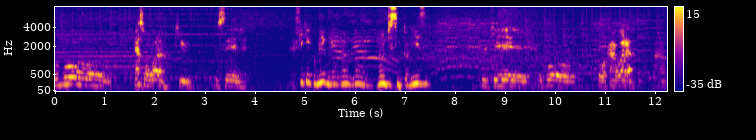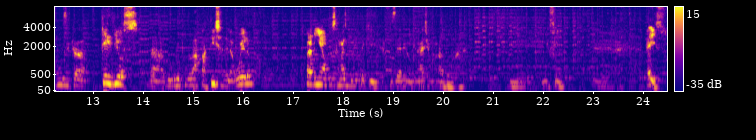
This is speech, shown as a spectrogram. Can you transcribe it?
Eu vou. Peço agora que você é, fiquem comigo, não, não, não, não desintonize, porque eu vou colocar agora a música Que Dios, da, do grupo La Patricia del Abuelo, que para mim é a música mais bonita que já fizeram em homenagem a Maradona. Né? E, enfim, é, é isso.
